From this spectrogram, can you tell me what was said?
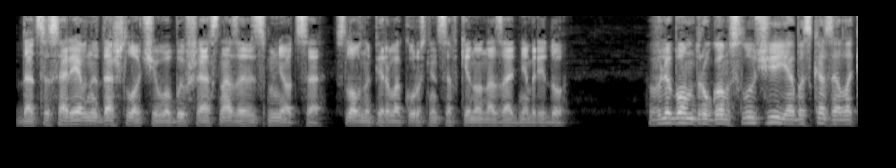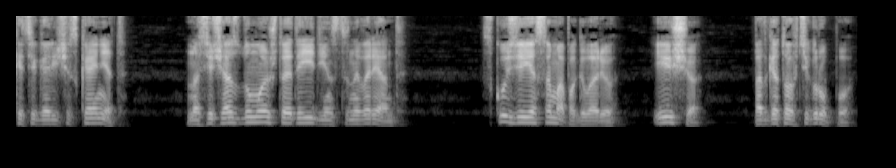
До цесаревны дошло, чего бывший осназовец мнется, словно первокурсница в кино на заднем ряду. «В любом другом случае я бы сказала категорическое «нет» но сейчас думаю, что это единственный вариант. С Кузей я сама поговорю. И еще, подготовьте группу.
